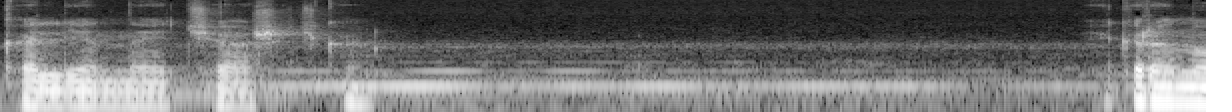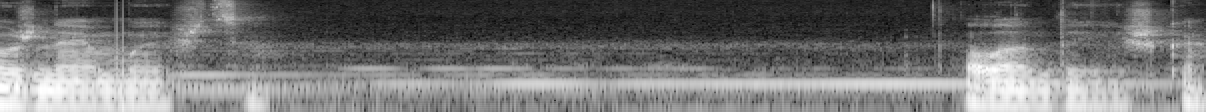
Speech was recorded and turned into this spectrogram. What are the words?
коленная чашечка, икроножная мышца, лодыжка,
